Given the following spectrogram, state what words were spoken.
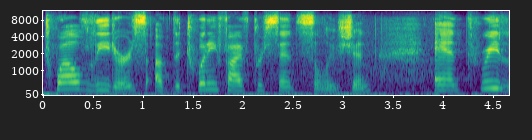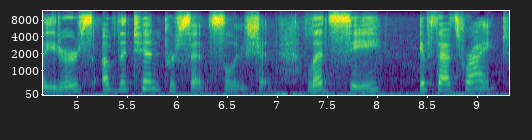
12 liters of the 25% solution and 3 liters of the 10% solution. Let's see if that's right.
